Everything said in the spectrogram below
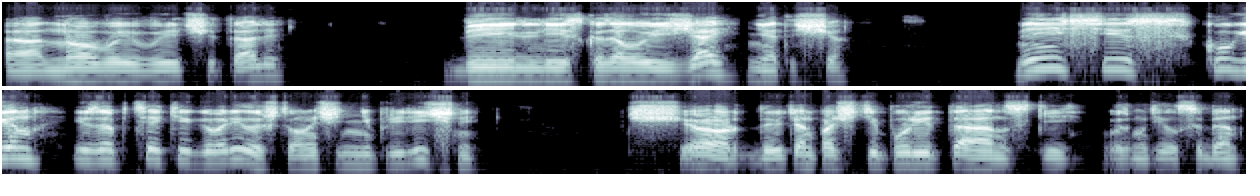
А новые вы читали? Билли сказал, уезжай? Нет еще. Миссис Куген из аптеки говорила, что он очень неприличный. Черт, да ведь он почти пуританский, возмутился Бен.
